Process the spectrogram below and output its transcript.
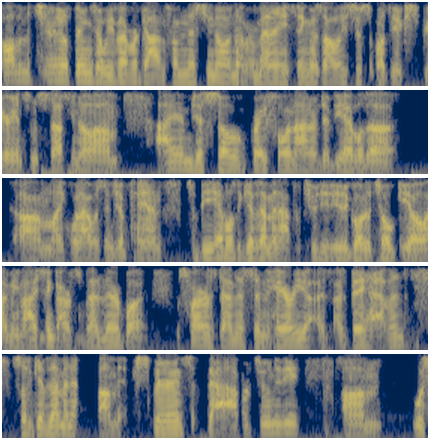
all the material things that we've ever gotten from this, you know, never meant anything. It was always just about the experience and stuff. You know, um, I am just so grateful and honored to be able to, um, like when I was in Japan, to be able to give them an opportunity to go to Tokyo. I mean, I think Art's been there, but as far as Dennis and Harry, I, I, they haven't. So to give them an um, experience, that opportunity, um, was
